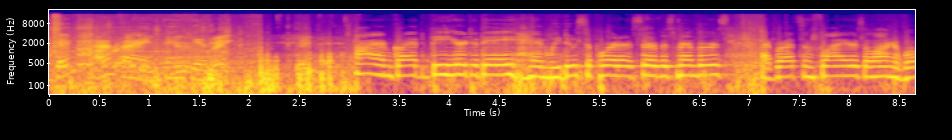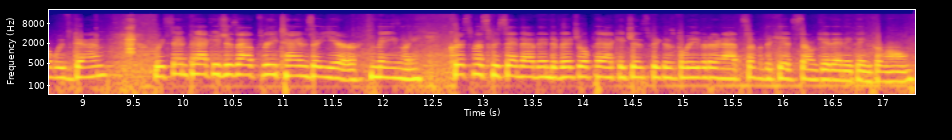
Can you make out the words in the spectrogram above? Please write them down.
Okay? I'm fine, thank you. Great. Hi, I'm glad to be here today, and we do support our service members. I brought some flyers along of what we've done. We send packages out three times a year, mainly. Christmas, we send out individual packages because believe it or not, some of the kids don't get anything from home.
